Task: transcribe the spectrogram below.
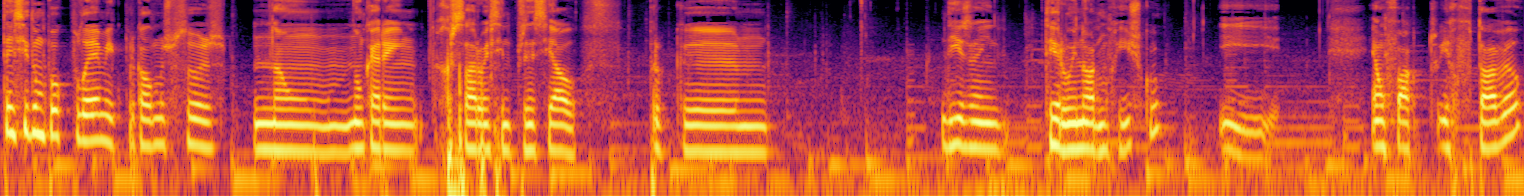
Tem sido um pouco polémico porque algumas pessoas não, não querem regressar ao ensino presencial porque hum, dizem ter um enorme risco e é um facto irrefutável.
